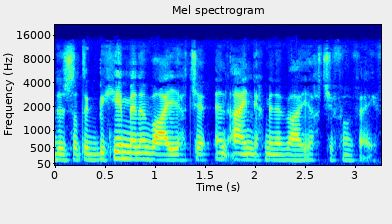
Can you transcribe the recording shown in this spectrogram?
Dus dat ik begin met een waaiertje en eindig met een waaiertje van 5.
